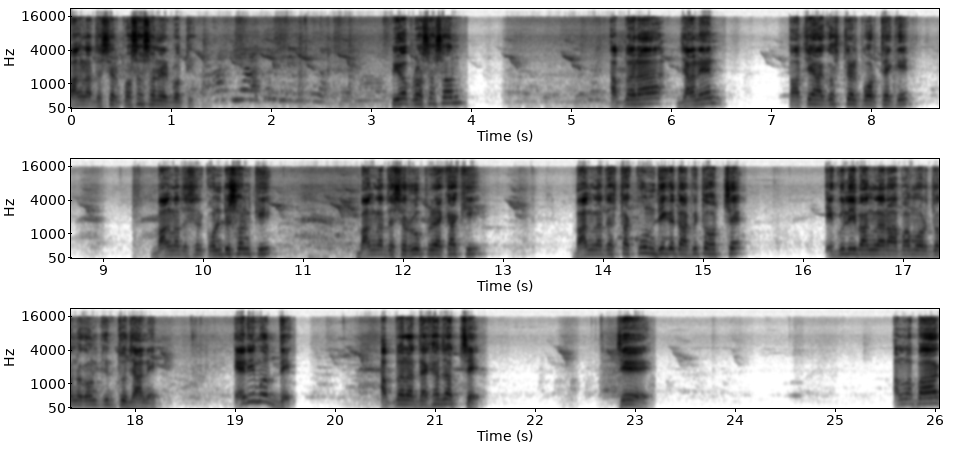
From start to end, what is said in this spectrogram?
বাংলাদেশের প্রশাসনের প্রতি। প্রিয় প্রশাসন, আপনারা জানেন পাঁচই আগস্টের পর থেকে বাংলাদেশের কন্ডিশন কি? বাংলাদেশের রূপরেখা কি? বাংলাদেশটা কোন দিকে দাপিত হচ্ছে? এগুলি বাংলার আপামর জনগণ কিন্তু জানে। এরই মধ্যে আপনারা দেখা যাচ্ছে যে আল্লাপাক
